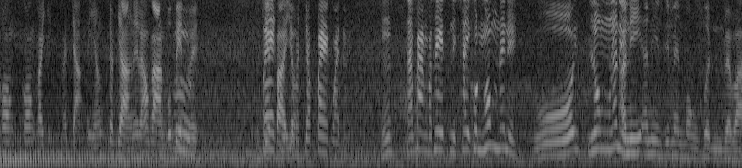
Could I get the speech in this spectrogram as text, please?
คลองคลองกะกะจะอีหยังจักอย่างนี่แหล้วการบ่เป็นเว้ยแปลเขียนกป้ายอจะยู่จะแปลกไว้แต่หึแต่บางประเทศนี่ใส่คนงมได้นี่ โอ้ย ลงแล้วนี่ อันนี้อันนี้ที่แม่นมองเพิ่นแบบว่า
